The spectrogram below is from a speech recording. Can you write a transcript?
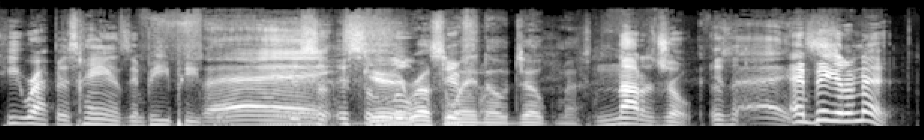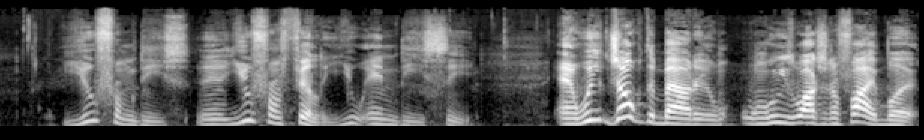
He rap his hands and beat people. It's a, it's a Gary little Russell different. ain't no joke, man. Not a joke. It's- Facts. and bigger than that, you from DC, uh, you from Philly, you in DC, and we joked about it when we was watching the fight, but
